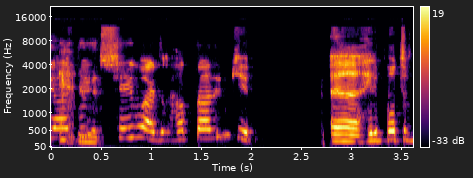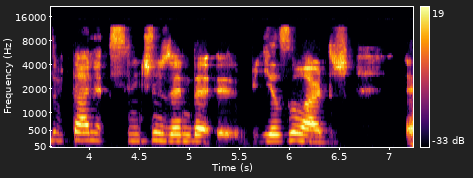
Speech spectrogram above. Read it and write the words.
yani böyle şey vardır. Hatta dedim ki e, Harry Potter'da bir tane Snitch'in üzerinde e, bir yazı vardır. E,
